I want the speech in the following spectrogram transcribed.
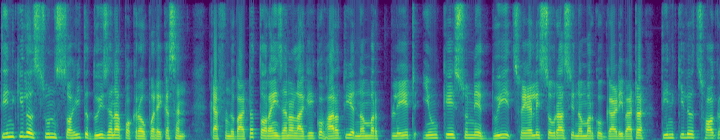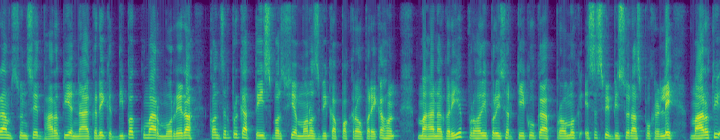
तीन किलो सुन सहित दुईजना पक्राउ परेका छन्। काठमाडौँबाट तराई जान लागेको भारतीय नम्बर प्लेट युके शून्य दुई छयालिस चौरासी नम्बरको गाडीबाट तीन किलो छ ग्राम सुनसहित भारतीय नागरिक दीपक कुमार मोर्रे र कञ्चनपुरका तेइस वर्षीय मनोज विक पक्राउ परेका हुन्। महानगरीय प्रहरी परिसर टेकुका प्रमुख एसएसपी विश्वराज पोखरेलले मारुति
